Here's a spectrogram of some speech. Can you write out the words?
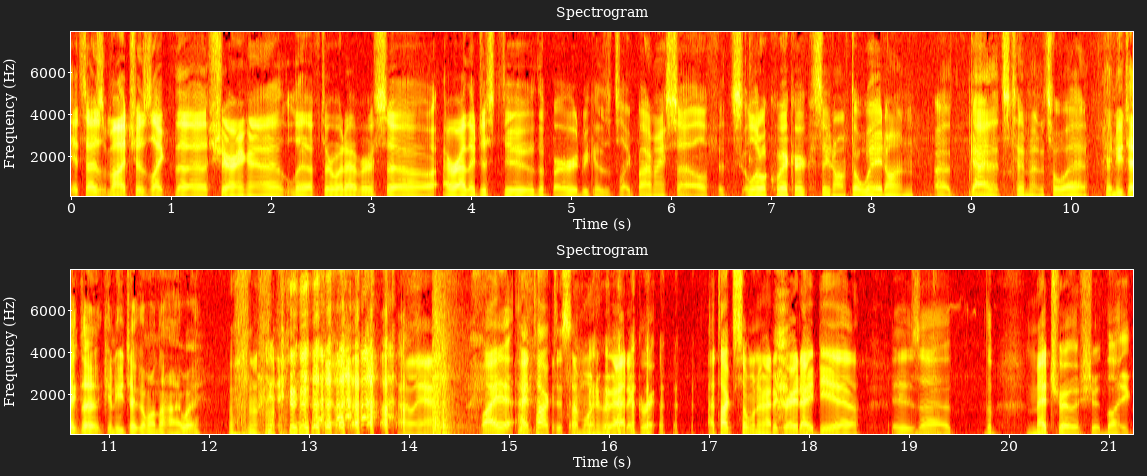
it's as much as like the sharing a lift or whatever. So I rather just do the bird because it's like by myself. It's a little quicker because you don't have to wait on a guy that's ten minutes away. Can you take the? Can you take them on the highway? Hell yeah. Well, I, I talked to someone who had a great. I talked to someone who had a great idea. Is uh, the metro should like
